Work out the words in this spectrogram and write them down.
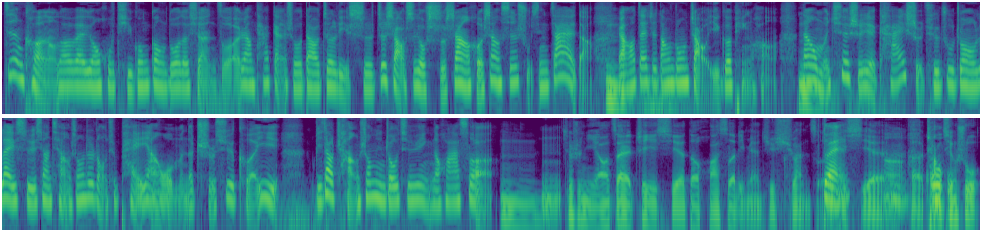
尽可能的为用户提供更多的选择，让他感受到这里是至少是有时尚和上新属性在的，嗯，然后在这当中找一个平衡。但嗯我们确实也开始去注重类似于像强生这种去培养我们的持续可以比较长生命周期运营的花色。嗯嗯就是你要在这些的花色里面去选择一些嗯呃常青树，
